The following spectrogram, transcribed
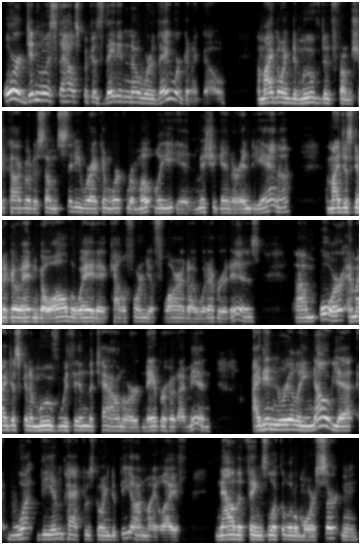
or didn't list the house because they didn't know where they were going to go. Am I going to move to, from Chicago to some city where I can work remotely in Michigan or Indiana? Am I just going to go ahead and go all the way to California, Florida, whatever it is? Um, or am I just going to move within the town or neighborhood I'm in? I didn't really know yet what the impact was going to be on my life. Now that things look a little more certain,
